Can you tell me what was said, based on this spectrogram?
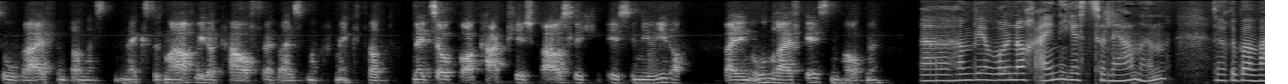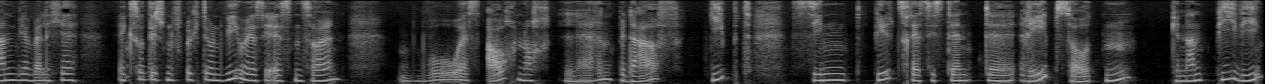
zugreifen und dann das nächste Mal auch wieder kaufe, weil es mir geschmeckt hat. Nicht so, boah, kacke, ist grauslich, esse ich nie wieder, weil ich ihn unreif gegessen habe. Ne? Da haben wir wohl noch einiges zu lernen darüber, wann wir welche exotischen Früchte und wie wir sie essen sollen. Wo es auch noch Lernbedarf gibt, sind pilzresistente Rebsorten, genannt Piwi.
